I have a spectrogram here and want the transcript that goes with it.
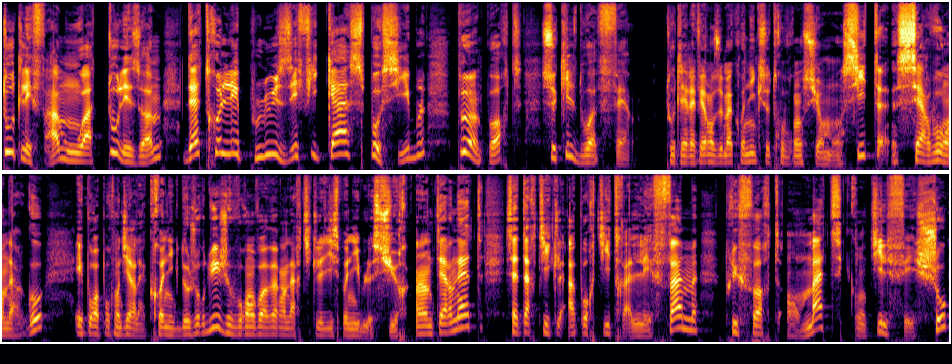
toutes les femmes ou à tous les hommes d'être les plus efficaces possibles, peu importe ce qu'ils doivent faire. Toutes les références de ma chronique se trouveront sur mon site, Cerveau en argot. Et pour approfondir la chronique d'aujourd'hui, je vous renvoie vers un article disponible sur Internet. Cet article a pour titre Les femmes plus fortes en maths quand il fait chaud?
